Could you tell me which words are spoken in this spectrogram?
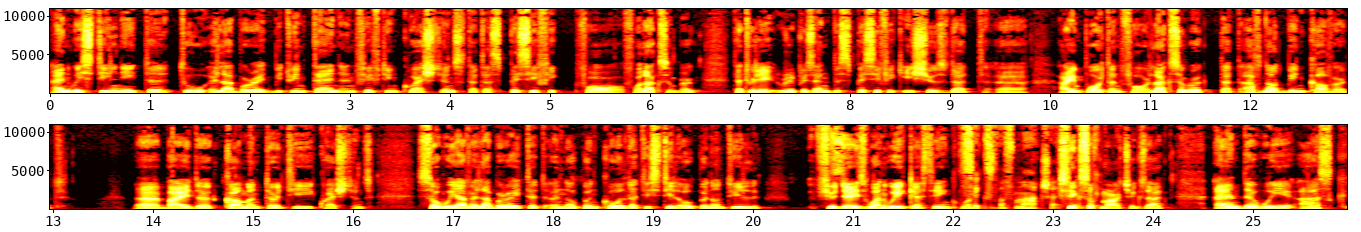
and we still need uh, to elaborate between 10 and 15 questions that are specific for, for Luxembourg, that really represent the specific issues that uh, are important for Luxembourg that have not been covered uh, by the common 30 questions. So we have elaborated an open call that is still open until a few days, one week, I think. 6th of March. 6th of March, exact. And uh, we ask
